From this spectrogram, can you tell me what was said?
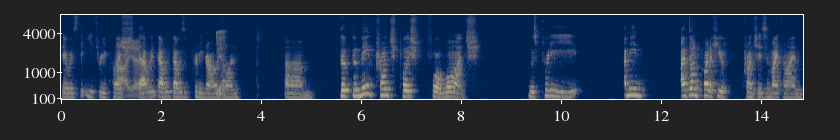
There was the E3 push. Ah, yeah. That was that was that was a pretty gnarly Yeah. one. Um, the the main crunch push for launch was pretty. I mean, I've done quite a few crunches in my time.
